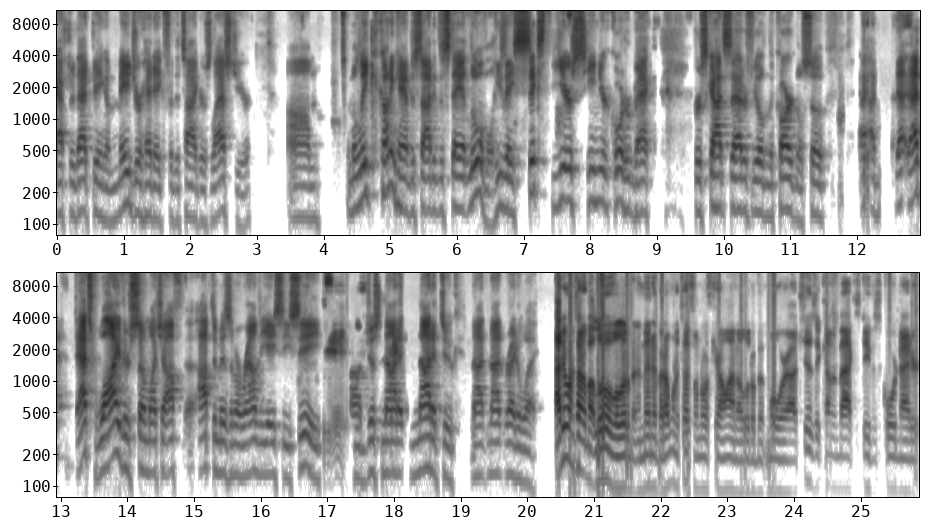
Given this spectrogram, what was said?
after that being a major headache for the Tigers last year. Um, Malik Cunningham decided to stay at Louisville. He's a sixth year senior quarterback for Scott Satterfield and the Cardinals. So I, that, that that's why there's so much off, optimism around the ACC. Um, just not at not at Duke, not not right away. I do want to talk about Louisville a little bit in a minute, but I want to touch on North Carolina a little bit more. Uh, Chizik coming back as defensive coordinator,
